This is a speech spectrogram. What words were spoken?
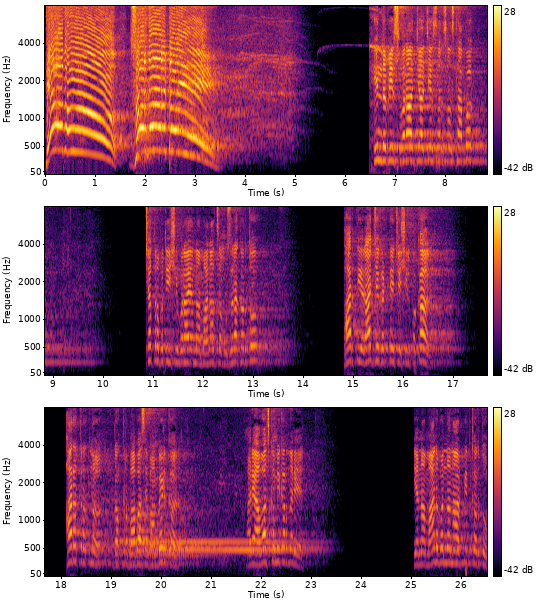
देवा भाऊ जोरदार टाळी. हिंदवी स्वराज्याचे सरसंस्थापक छत्रपती शिवरायांना मानाचा मुजरा करतो. भारतीय राज्यघटनेचे शिल्पकार भारतरत्न डॉक्टर बाबासाहेब आंबेडकर. अरे आवाज कमी करणारे यांना मानवंदना अर्पित करतो.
